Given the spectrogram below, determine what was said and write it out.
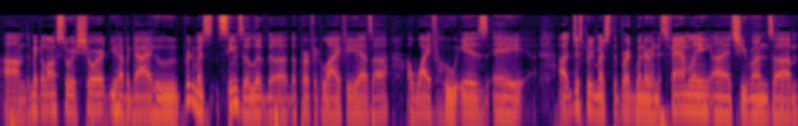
Um, to make a long story short, you have a guy who pretty much seems to live the, the perfect life. He has a, a wife who is a uh, just pretty much the breadwinner in his family, uh, and she runs. Um,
